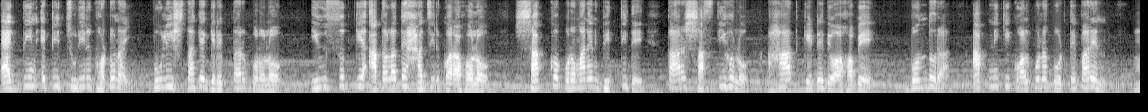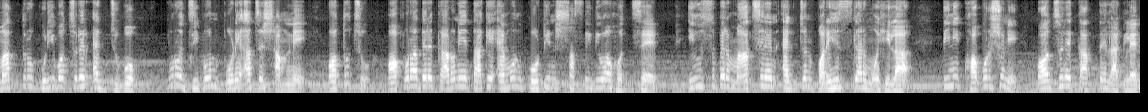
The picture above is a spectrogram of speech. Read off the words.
একদিন একটি চুরির ঘটনায় পুলিশ তাকে গ্রেপ্তার করল। ইউসুফকে আদালতে হাজির করা হলো। সাক্ষ্য প্রমাণের ভিত্তিতে তার শাস্তি হলো, হাত কেটে দেওয়া হবে। বন্ধুরা, আপনি কি কল্পনা করতে পারেন? মাত্র কুড়ি বছরের এক যুবক পুরো জীবন পড়ে আছে সামনে। অথচ অপরাধের কারণে তাকে এমন কঠিন শাস্তি দেওয়া হচ্ছে। ইউসুফের মা ছিলেন একজন পরহেজগার মহিলা। তিনি খবর শুনে অজরে কাঁদতে লাগলেন।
